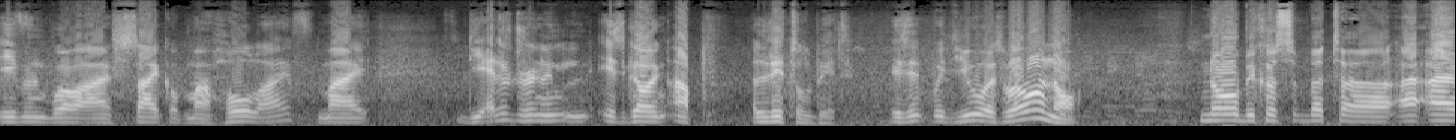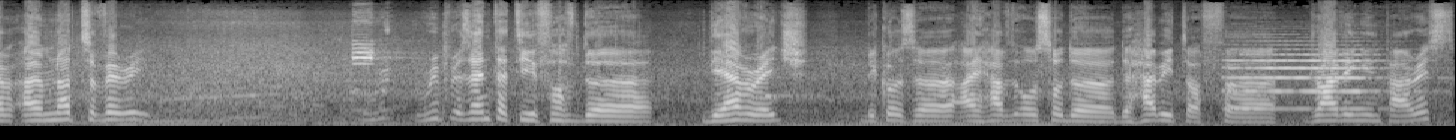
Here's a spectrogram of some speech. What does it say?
even though I've cycled my whole life, my the adrenaline is going up a little bit. Is it with you as well or no? No, because but uh, I, I'm not very re- representative of the the average because uh, I have also the the habit of uh, driving in Paris,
